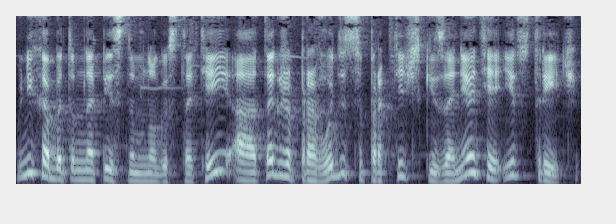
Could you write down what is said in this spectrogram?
У них об этом написано много статей, а также проводятся практические занятия и встречи.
